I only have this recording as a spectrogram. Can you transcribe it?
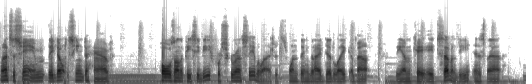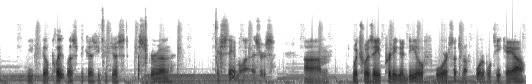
Well, that's a shame. They don't seem to have holes on the PCB for screw-on stabilizers. It's one thing that I did like about the MK870 is that you could go plateless because you could just screw in your stabilizers, um, which was a pretty good deal for such an affordable TKL.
